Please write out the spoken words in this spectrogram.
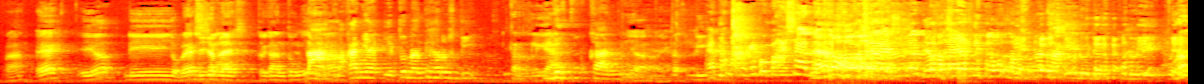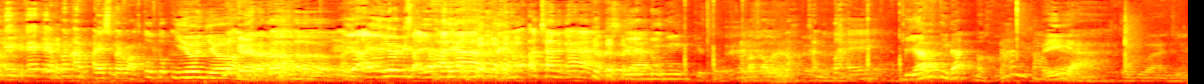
Nah, eh, iya di jobles. Di jobles. Tergantung Nah, iya. makanya itu nanti harus terlihat. dibukukan. Iya. Te- di, Eta di- mah kayak pembahasan. Ya maksudnya gitu, maksudnya lah kudu di kudu di kudu di- kayak kayak kan aya spare waktu untuk nyieu Iya, iya, iya bisa ya. Aya, aya macan kan. harus dilindungi gitu. Bakal nah kan bae. Biar tidak berlantar. Iya, tujuannya.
